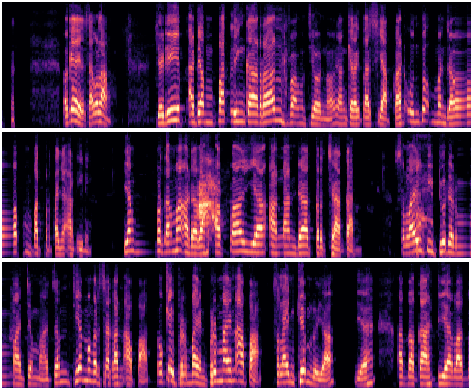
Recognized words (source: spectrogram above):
Oke, saya ulang. Jadi ada empat lingkaran Pak Mujiono yang kita siapkan untuk menjawab empat pertanyaan ini. Yang pertama adalah apa yang Ananda kerjakan. Selain tidur dan macam-macam, dia mengerjakan apa? Oke, bermain. Bermain apa? Selain game loh ya. Ya, apakah dia waktu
